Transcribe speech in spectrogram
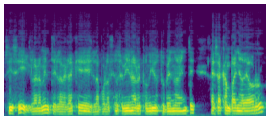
Sí, sí, claramente. La verdad es que la población sevillana ha respondido estupendamente a esa campaña de ahorro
